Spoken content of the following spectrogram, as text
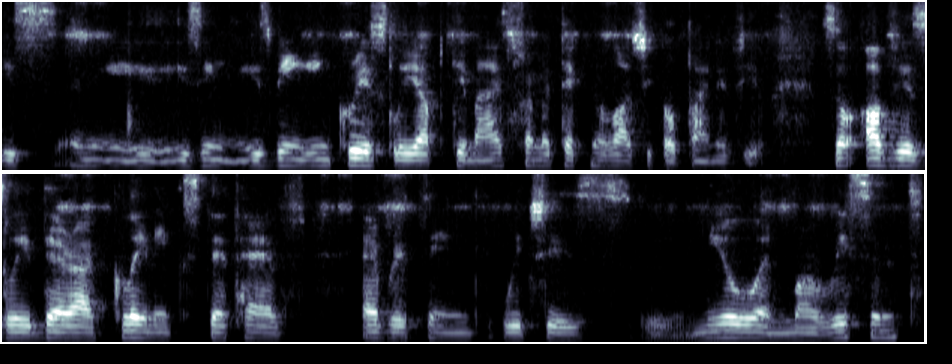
is is in, is being increasingly optimized from a technological point of view. So obviously, there are clinics that have everything which is new and more recent,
